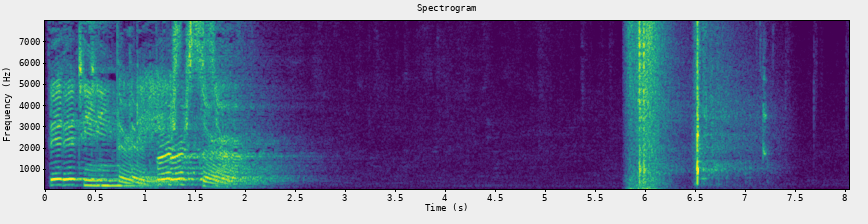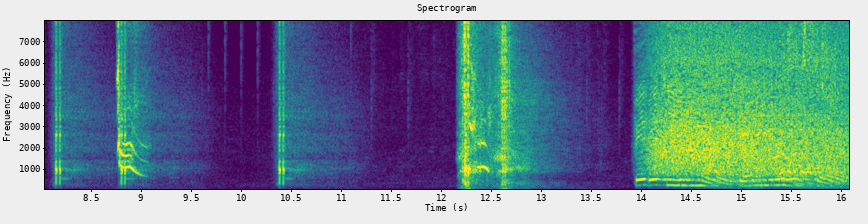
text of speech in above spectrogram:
Fifteen thirty. First serve. Fifteen more. Game first serve.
